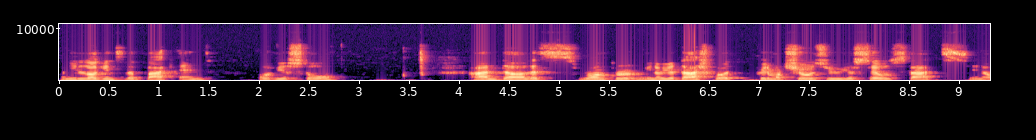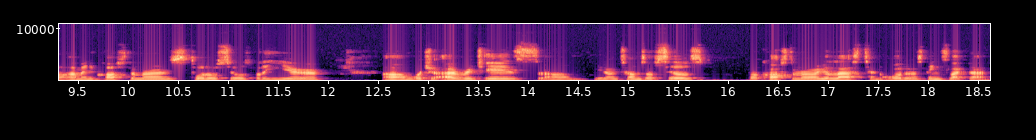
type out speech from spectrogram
when you log into the back end of your store and uh, let's run through you know your dashboard pretty much shows you your sales stats you know how many customers total sales for the year um, what your average is um, you know in terms of sales per customer your last 10 orders things like that.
